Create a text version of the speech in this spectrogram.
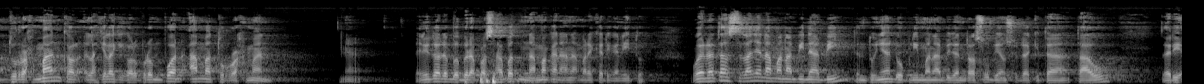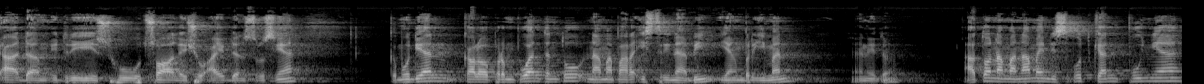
Abdurrahman, kalau laki-laki, kalau perempuan Amatur Rahman. Ya. Dan itu ada beberapa sahabat menamakan anak mereka dengan itu. Kemudian datang setelahnya nama nabi-nabi, tentunya 25 nabi dan rasul yang sudah kita tahu. Dari Adam, Idris, Hud, Saleh, Shu'aib dan seterusnya. Kemudian kalau perempuan tentu nama para istri nabi yang beriman. Dan itu atau nama-nama yang disebutkan punya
